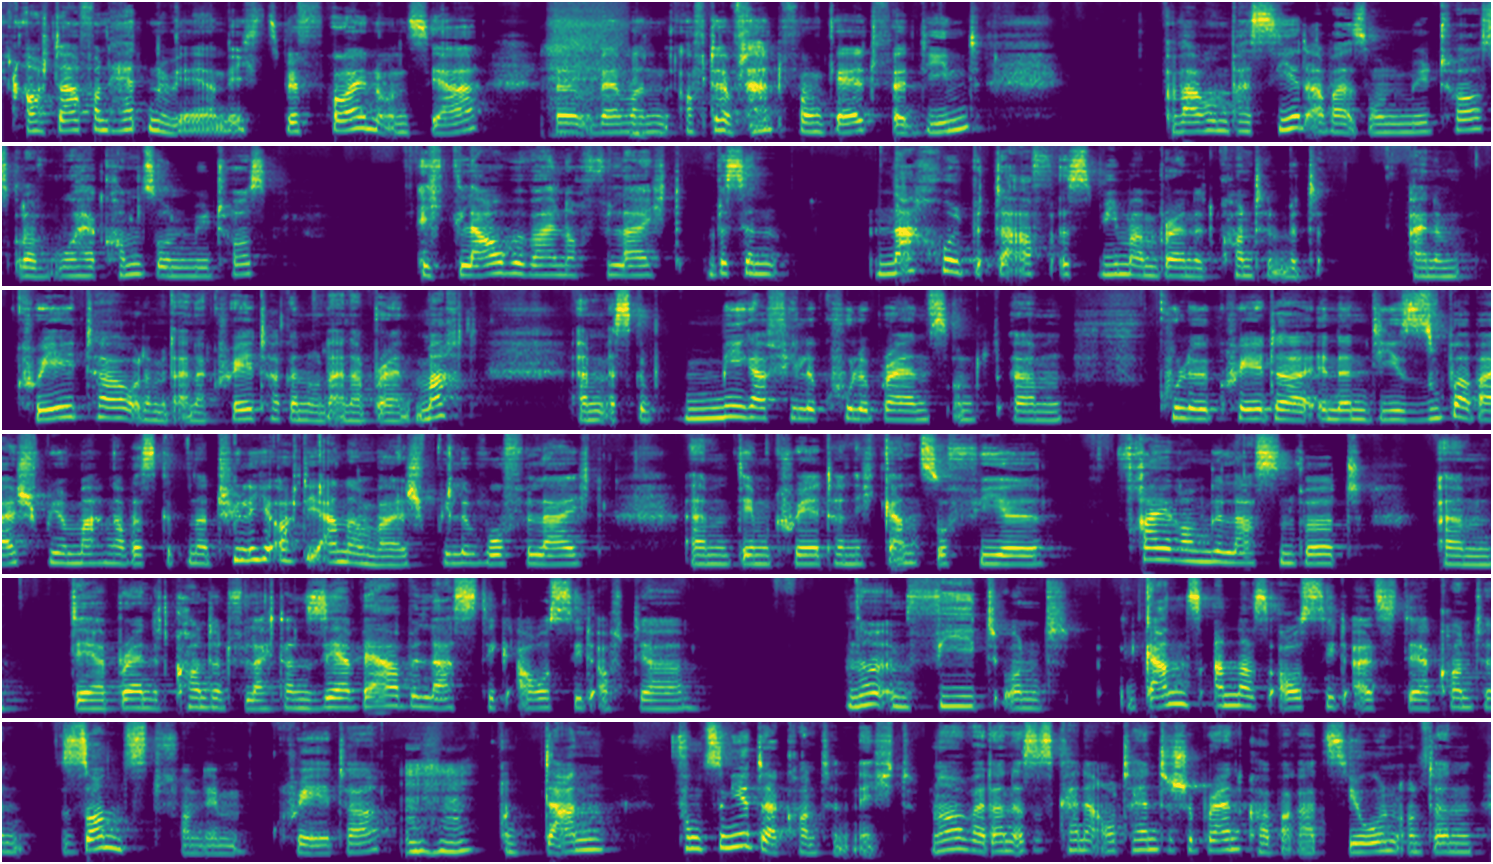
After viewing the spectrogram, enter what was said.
Auch davon hätten wir ja nichts. Wir freuen uns ja, äh, wenn man auf der Plattform Geld verdient. Warum passiert aber so ein Mythos oder woher kommt so ein Mythos? Ich glaube, weil noch vielleicht ein bisschen Nachholbedarf ist, wie man Branded Content mit einem Creator oder mit einer Creatorin und einer Brand macht. Ähm, es gibt mega viele coole Brands und ähm, coole CreatorInnen, die super Beispiele machen, aber es gibt natürlich auch die anderen Beispiele, wo vielleicht ähm, dem Creator nicht ganz so viel Freiraum gelassen wird, ähm, der Branded Content vielleicht dann sehr werbelastig aussieht auf der, ne, im Feed und ganz anders aussieht als der Content sonst von dem Creator. Mhm. Und dann funktioniert der Content nicht, ne? weil dann ist es keine authentische Brandkooperation und dann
